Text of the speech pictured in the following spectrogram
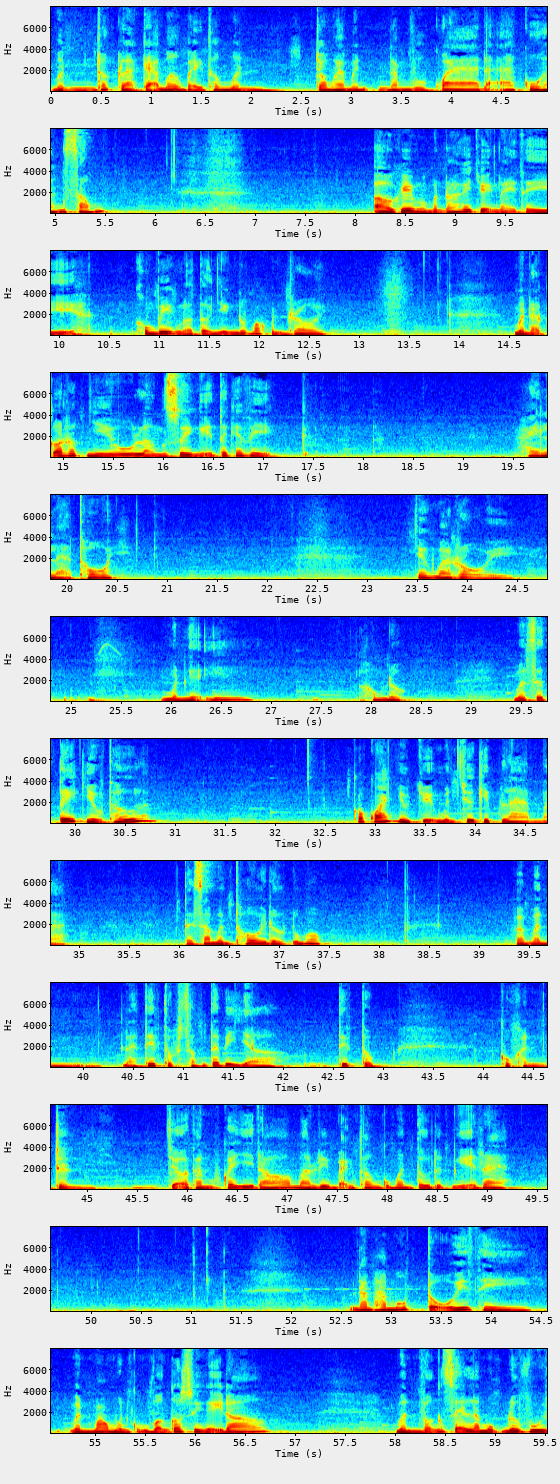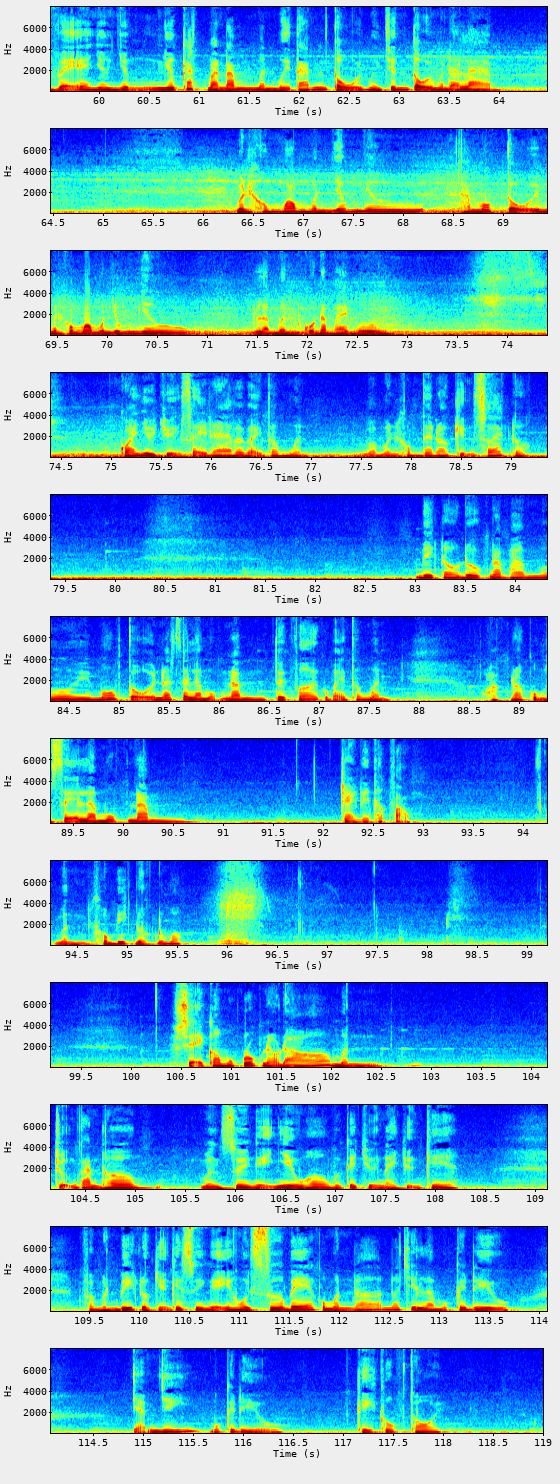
Mình rất là cảm ơn bản thân mình trong 20 năm vừa qua đã cố gắng sống ờ khi mà mình nói cái chuyện này thì không biết nữa, tự nhiên nước mắt mình rơi. Mình đã có rất nhiều lần suy nghĩ tới cái việc hay là thôi. Nhưng mà rồi mình nghĩ không được. Mình sẽ tiếc nhiều thứ lắm. Có quá nhiều chuyện mình chưa kịp làm mà. Tại sao mình thôi được, đúng không? Và mình đã tiếp tục sống tới bây giờ tiếp tục cuộc hành trình trở thành một cái gì đó mà riêng bản thân của mình tự định nghĩa ra năm 21 tuổi thì mình mong mình cũng vẫn có suy nghĩ đó mình vẫn sẽ là một đứa vui vẻ như những như cách mà năm mình 18 tuổi, 19 tuổi mình đã làm. Mình không mong mình giống như 21 tuổi, mình không mong mình giống như là mình của năm 20. Quá nhiều chuyện xảy ra với bản thân mình và mình không thể nào kiểm soát được. Biết đâu được năm 21 tuổi nó sẽ là một năm tuyệt vời của bản thân mình hoặc nó cũng sẽ là một năm tràn đầy thất vọng mình không biết được đúng không sẽ có một lúc nào đó mình trưởng thành hơn, mình suy nghĩ nhiều hơn về cái chuyện này, chuyện kia. Và mình biết được những cái suy nghĩ hồi xưa bé của mình đó, nó chỉ là một cái điều nhảm nhí, một cái điều kỳ cục thôi.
